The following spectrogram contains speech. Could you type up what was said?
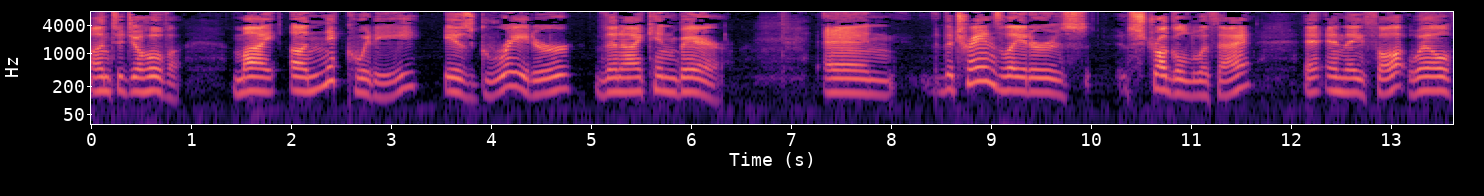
unto Jehovah, my iniquity is greater than I can bear. And the translators struggled with that and they thought, well,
